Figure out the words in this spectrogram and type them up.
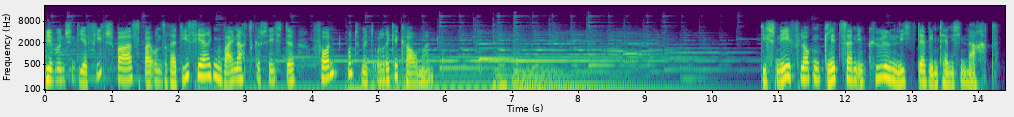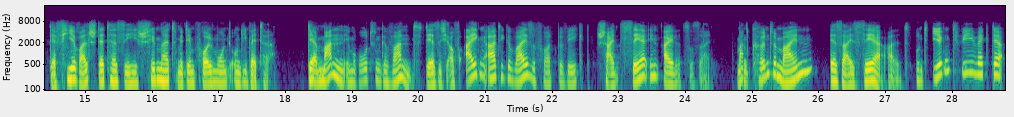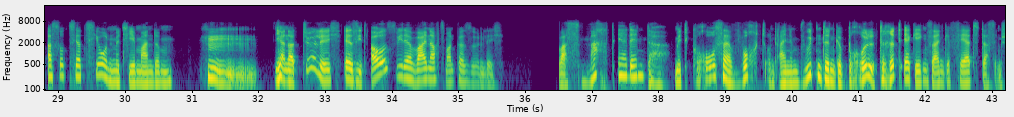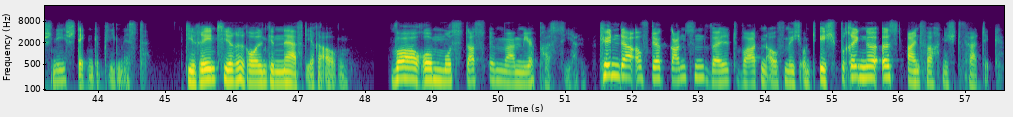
Wir wünschen dir viel Spaß bei unserer diesjährigen Weihnachtsgeschichte von und mit Ulrike Graumann. Die Schneeflocken glitzern im kühlen Licht der winterlichen Nacht. Der Vierwaldstätter See schimmert mit dem Vollmond um die Wette. Der Mann im roten Gewand, der sich auf eigenartige Weise fortbewegt, scheint sehr in Eile zu sein. Man könnte meinen, er sei sehr alt und irgendwie weckt er Assoziation mit jemandem. Hm, ja natürlich, er sieht aus wie der Weihnachtsmann persönlich. Was macht er denn da? Mit großer Wucht und einem wütenden Gebrüll tritt er gegen sein Gefährt, das im Schnee stecken geblieben ist. Die Rentiere rollen genervt ihre Augen. Warum muss das immer mir passieren? Kinder auf der ganzen Welt warten auf mich und ich bringe es einfach nicht fertig.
